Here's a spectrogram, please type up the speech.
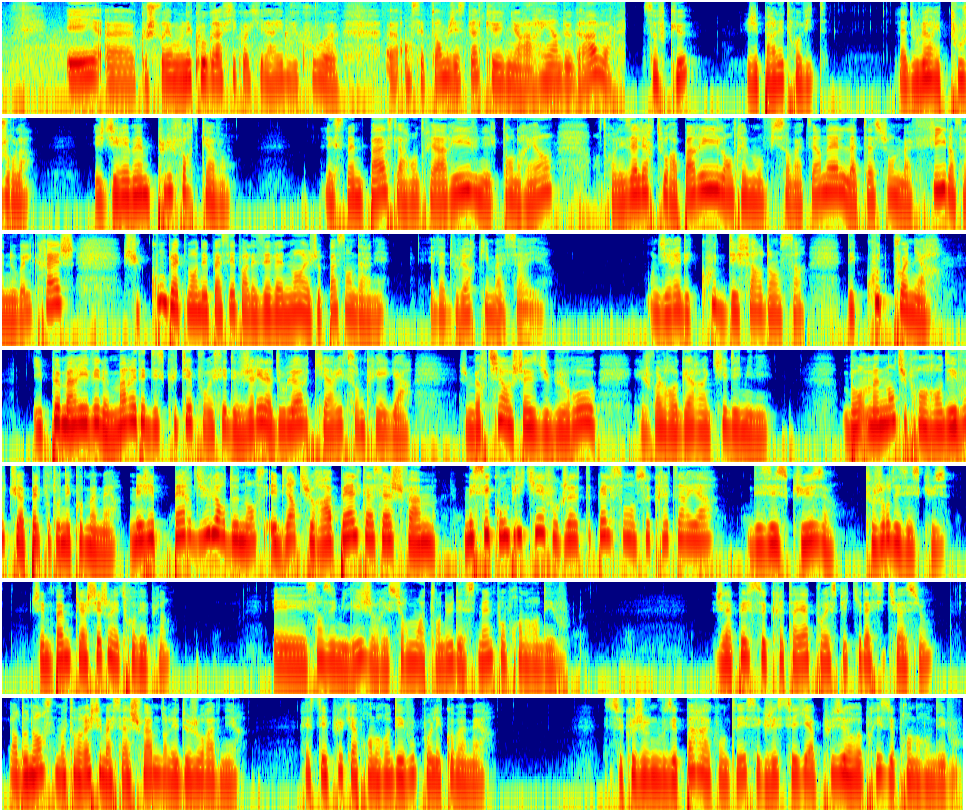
et euh, que je ferai mon échographie quoi qu'il arrive du coup euh, euh, en septembre. J'espère qu'il n'y aura rien de grave. Sauf que j'ai parlé trop vite. La douleur est toujours là, et je dirais même plus forte qu'avant. Les semaines passent, la rentrée arrive, n'est le temps de rien. Entre les allers-retours à Paris, l'entrée de mon fils en maternelle, l'adaptation de ma fille dans sa nouvelle crèche, je suis complètement dépassée par les événements et je passe en dernier. Et la douleur qui m'assaille. On dirait des coups de décharge dans le sein, des coups de poignard. Il peut m'arriver de m'arrêter de discuter pour essayer de gérer la douleur qui arrive sans crier gare. Je me retiens aux chaises du bureau et je vois le regard inquiet d'Émilie. Bon, maintenant tu prends rendez-vous, tu appelles pour ton écho ma mère. Mais j'ai perdu l'ordonnance. Eh bien, tu rappelles ta sage-femme. Mais c'est compliqué, faut que j'appelle son secrétariat. Des excuses, toujours des excuses. J'aime pas me cacher, j'en ai trouvé plein. Et sans Émilie, j'aurais sûrement attendu des semaines pour prendre rendez-vous. J'ai appelé le secrétariat pour expliquer la situation. L'ordonnance m'attendrait chez ma sage-femme dans les deux jours à venir. Restait plus qu'à prendre rendez-vous pour l'écho ma mère. Ce que je ne vous ai pas raconté, c'est que j'essayais à plusieurs reprises de prendre rendez-vous.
